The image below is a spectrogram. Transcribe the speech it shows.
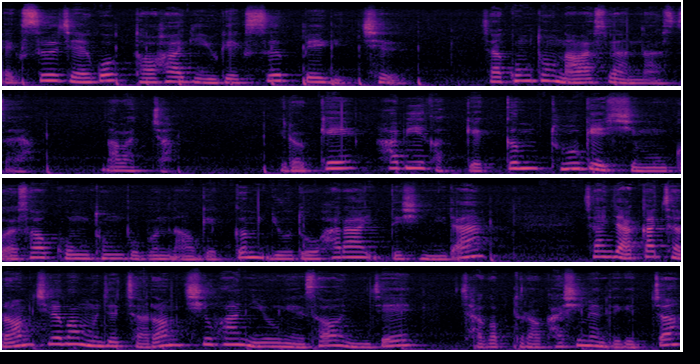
x제곱 더하기 6x 빼기 7 자, 공통 나왔어요? 안 나왔어요? 나왔죠. 이렇게 합이 같게끔 두 개씩 묶어서 공통 부분 나오게끔 유도하라 이 뜻입니다. 자, 이제 아까처럼 7번 문제처럼 치환 이용해서 이제 작업 들어가시면 되겠죠?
